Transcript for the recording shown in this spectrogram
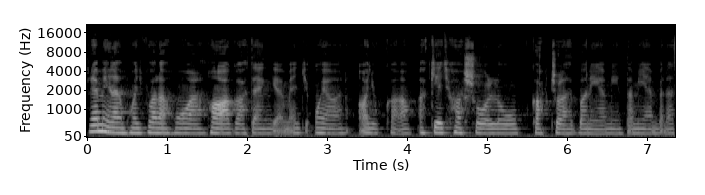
remélem, hogy valahol hallgat engem egy olyan anyuka, aki egy hasonló kapcsolatban él, mint amilyenben az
